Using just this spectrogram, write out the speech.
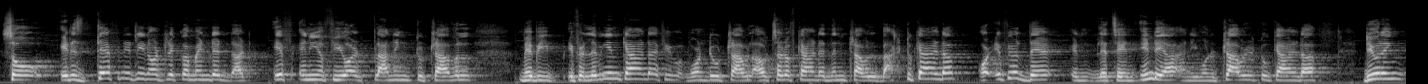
So it is definitely not recommended that if any of you are planning to travel maybe if you're living in Canada, if you want to travel outside of Canada and then travel back to Canada, or if you're there in, let's say in India and you want to travel to Canada during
